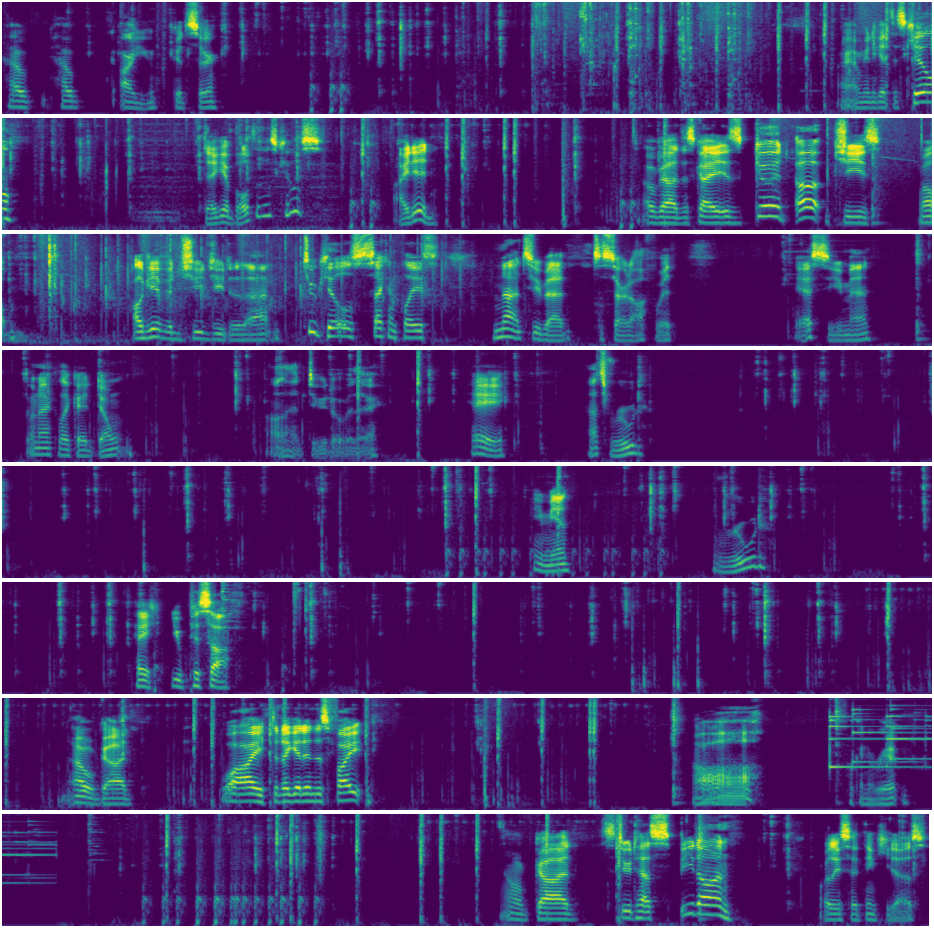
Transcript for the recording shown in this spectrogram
How how are you, good sir? Alright, I'm gonna get this kill. Did I get both of those kills? I did. Oh god, this guy is good. Oh, jeez. Well, I'll give a GG to that. Two kills, second place. Not too bad to start off with. Yeah, I see you, man. Don't act like I don't. Oh, that dude over there. Hey, that's rude. Hey, man. Rude? Hey, you piss off. Oh god. Why did I get in this fight? Oh. Fucking rip. Oh god. This dude has speed on. Or at least I think he does.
